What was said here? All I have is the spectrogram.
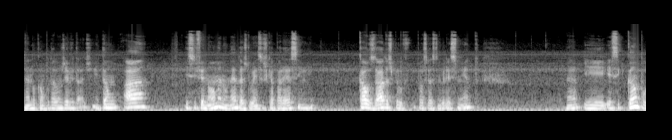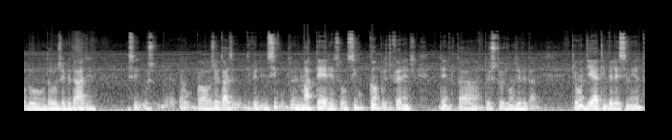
né, no campo da longevidade. Então há esse fenômeno né, das doenças que aparecem causadas pelo processo de envelhecimento né, e esse campo do, da longevidade, esse, os, a longevidade divide em cinco matérias ou cinco campos diferentes dentro da, do estudo de longevidade. que é uma dieta envelhecimento.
